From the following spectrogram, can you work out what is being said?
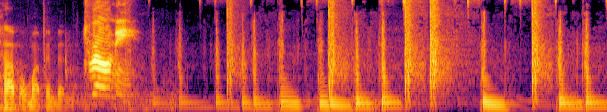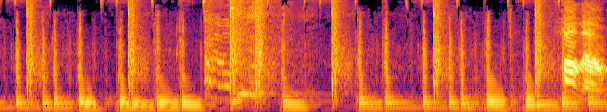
ภาพออกมาเป็นแบบไหน Droney. Follow.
